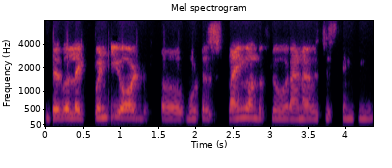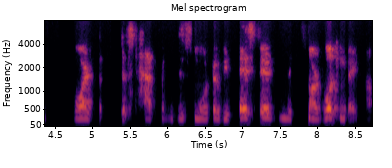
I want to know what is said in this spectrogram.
There were like 20 odd motors lying on the floor. And I was just thinking, what just happened? This motor we tested, it's not working right now.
